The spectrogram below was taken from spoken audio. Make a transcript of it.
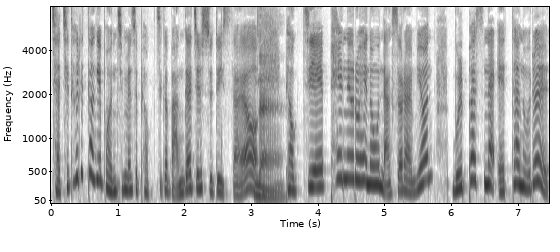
자칫 흐릿하게 번지면서 벽지가 망가질 수도 있어요. 네. 벽지에 펜으로 해 놓은 낙서라면 물파스나 에탄 올을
